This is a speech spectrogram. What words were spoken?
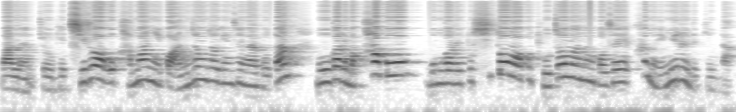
나는 좀 이렇게 지루하고 가만히 있고 안정적인 생활보단 뭔가를 막 하고 뭔가를 또 시도하고 도전하는 것에 큰 의미를 느낀다.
